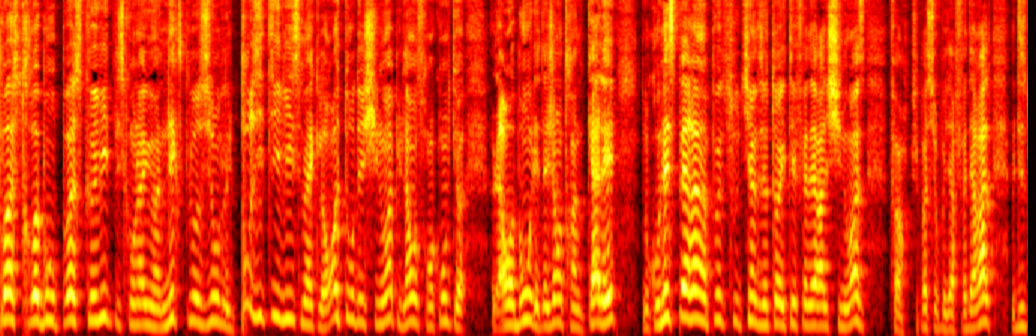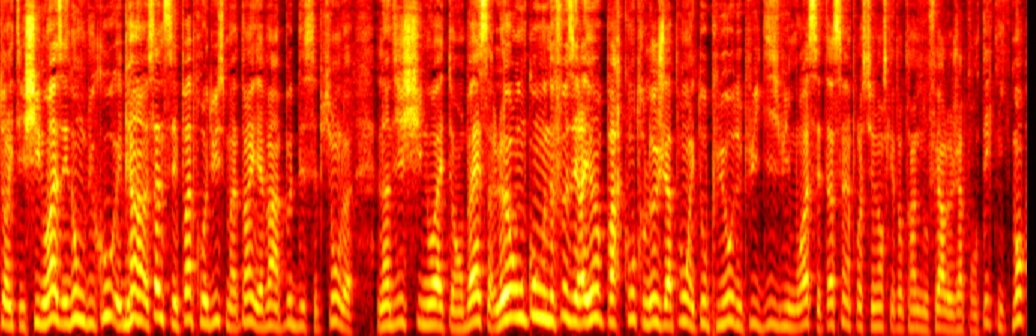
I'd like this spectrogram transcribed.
post-rebond, post-Covid, puisqu'on a eu une explosion de positivisme avec le retour des Chinois, puis là on se rend compte que le rebond il est déjà en train de caler, donc on espérait un peu de soutien des autorités fédérales chinoises, enfin je sais pas si on peut dire fédérales, mais des autorités chinoises, et donc du coup, eh bien ça ne s'est pas produit ce matin, il y avait un peu de déception, l'indice chinois était en baisse, le Hong Kong ne faisait rien, par contre le Japon est au plus haut depuis 18 mois, c'est assez impressionnant ce qu'est en train de nous faire le Japon techniquement,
